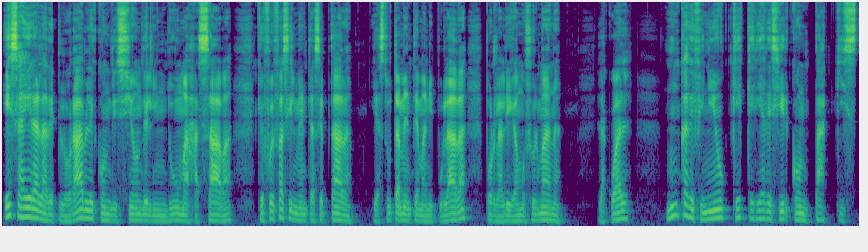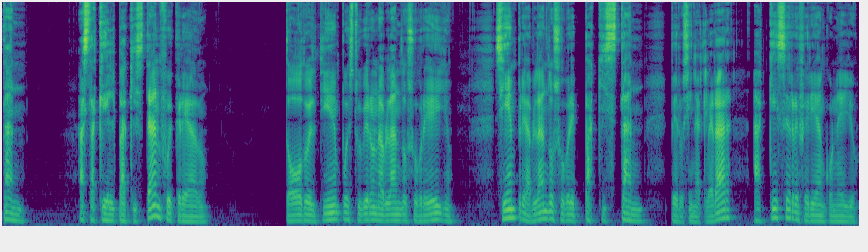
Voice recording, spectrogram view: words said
Esa era la deplorable condición del hindú Mahasabha que fue fácilmente aceptada y astutamente manipulada por la Liga Musulmana, la cual nunca definió qué quería decir con Pakistán, hasta que el Pakistán fue creado. Todo el tiempo estuvieron hablando sobre ello, siempre hablando sobre Pakistán, pero sin aclarar a qué se referían con ello.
